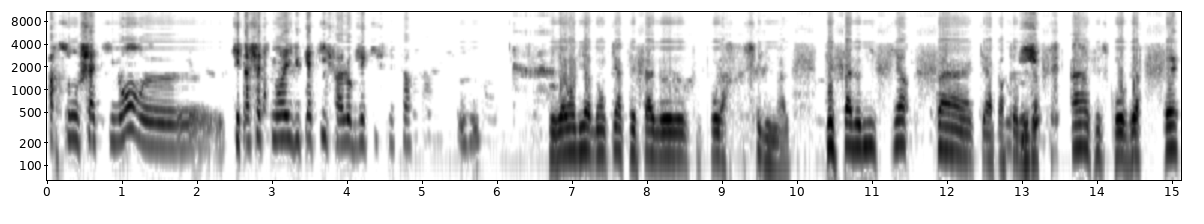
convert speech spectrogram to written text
par son châtiment, euh, qui est un châtiment éducatif. Hein, L'objectif, c'est ça. Mhm. Nous allons lire donc un Thessaloniciens, pour la du mal. Thessaloniciens 5, à partir du verset 1 jusqu'au verset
